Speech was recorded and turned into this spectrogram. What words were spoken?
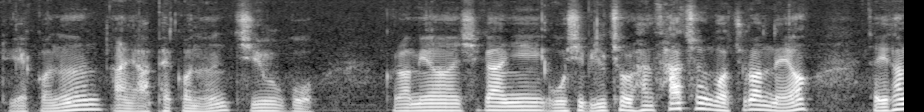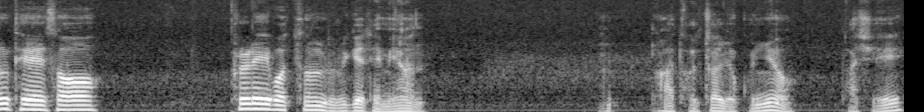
뒤에 거는 아니 앞에 거는 지우고. 그러면 시간이 51초로 한 4초 정도가 줄었네요. 자, 이 상태에서 플레이 버튼을 누르게 되면 아덜 잘렸군요. 다시.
